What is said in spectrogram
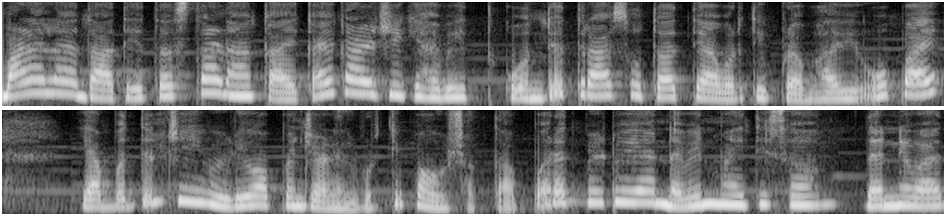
बाळाला दात येत असताना काय काय काळजी घ्यावीत? कोणते त्रास होतात? त्यावरती प्रभावी उपाय? याबद्दलची ही व्हिडिओ आपण चॅनलवरती पाहू शकता. परत भेटूया नवीन माहितीसह. धन्यवाद.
